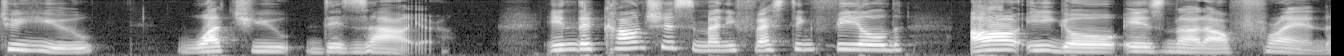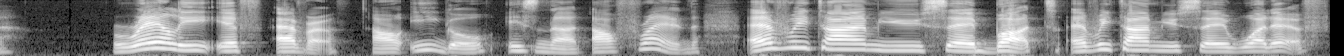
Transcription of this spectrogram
to you what you desire. In the conscious manifesting field, our ego is not our friend. Rarely, if ever, our ego is not our friend. Every time you say but, every time you say what if,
